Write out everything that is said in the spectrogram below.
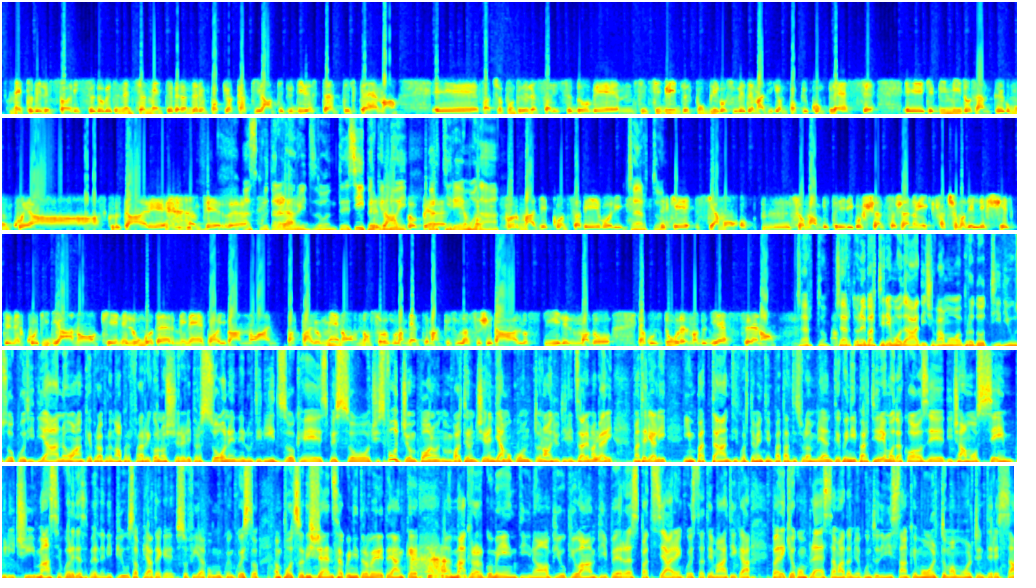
metto delle stories dove tendenzialmente per rendere un po' più accattivante, più divertente il tema eh, faccio appunto delle stories dove mh, sensibilizzo il pubblico sulle tematiche un po' più complesse eh, che vi invito sempre comunque a, a scrutare per A scrutare per- all'orizzonte, sì, perché esatto, noi per partiremo po' da... informati e consapevoli Certo. perché siamo mh, insomma obiettori di coscienza, cioè noi facciamo delle scelte nel quotidiano che nel lungo termine poi vanno a impattare o meno non solo sull'ambiente ma anche sulla società, lo stile, il modo, la cultura, il modo di essere, no? Certo, certo, noi partiremo da, dicevamo, prodotti di uso quotidiano, anche proprio no, per far riconoscere le persone nell'utilizzo che spesso ci sfugge un po', a volte non ci rendiamo conto no, di utilizzare magari materiali impattanti, fortemente impattanti sull'ambiente, quindi partiremo da cose, diciamo, semplici, ma se volete saperne di più sappiate che Sofia comunque in questo è un pozzo di scienza, quindi troverete anche eh, macro argomenti no, più, più ampi per spaziare in questa tematica. Parecchio complessa, ma dal mio punto di vista anche molto, ma molto interessante.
